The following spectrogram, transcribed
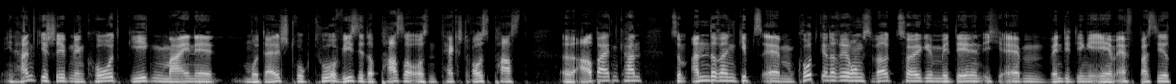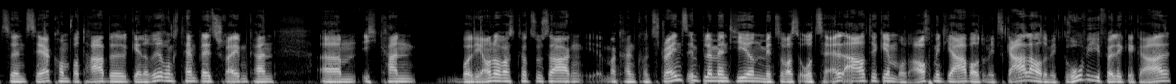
in handgeschriebenen Code gegen meine Modellstruktur, wie sie der Parser aus dem Text rauspasst, äh, arbeiten kann. Zum anderen gibt's eben Code-Generierungswerkzeuge, mit denen ich eben, wenn die Dinge EMF-basiert sind, sehr komfortabel Generierungstemplates schreiben kann. Ähm, ich kann wollte ich auch noch was dazu sagen. Man kann Constraints implementieren mit sowas OCL-artigem oder auch mit Java oder mit Scala oder mit Groovy, völlig egal.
